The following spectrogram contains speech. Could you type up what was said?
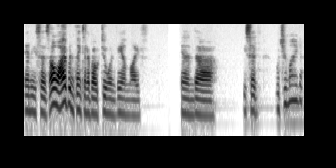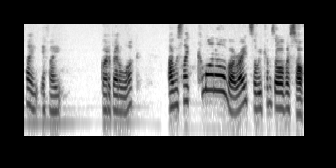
And he says, Oh, I've been thinking about doing van life. And uh, he said, Would you mind if I if I got a better look? I was like, Come on over, right? So he comes over. So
